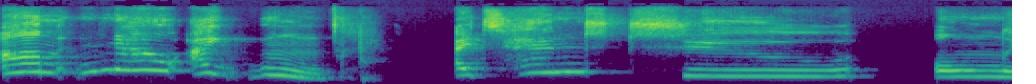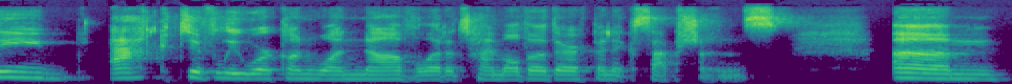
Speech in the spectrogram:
Um, no, I mm, I tend to only actively work on one novel at a time, although there have been exceptions. Um,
